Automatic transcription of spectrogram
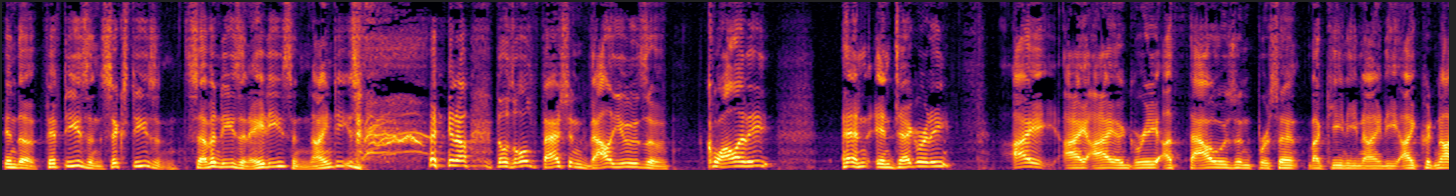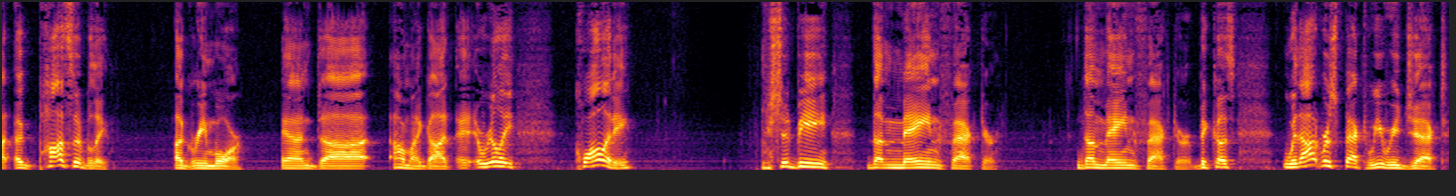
in the 50s and 60s and 70s and 80s and 90s? you know, those old fashioned values of quality and integrity? I, I I agree a thousand percent Makini 90. I could not possibly agree more. And uh, oh my God, it really, quality should be the main factor. The main factor. Because without respect, we reject,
